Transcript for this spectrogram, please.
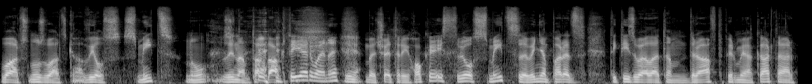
vārds un uzvārds kā Vils Smits. Nu, zinām, tādu aktieru vai ne? Bet šeit arī hokejists Vils Smits. Viņam paredz tikt izvēlētam drafta pirmajā kārtā ar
